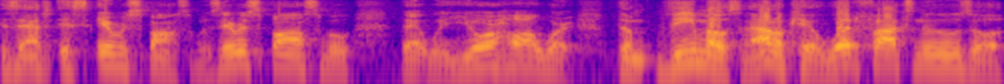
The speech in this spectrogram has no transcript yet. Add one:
It's, it's irresponsible. It's irresponsible that with your hard work, the, the most, and I don't care what Fox News or,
